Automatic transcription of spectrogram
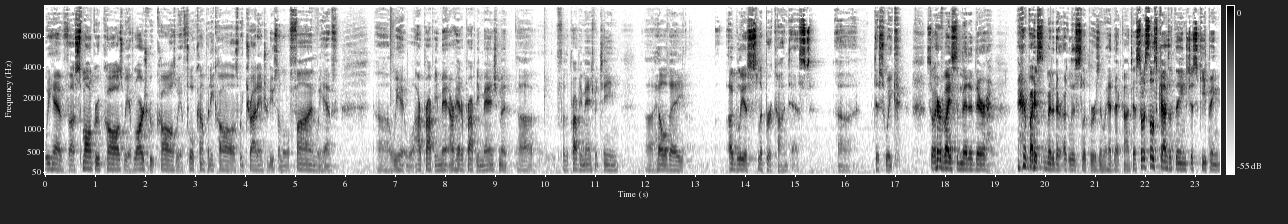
we have uh, small group calls, we have large group calls, we have full company calls. We try to introduce a little fun. We have uh, we have well, our property our head of property management uh, for the property management team uh, held a ugliest slipper contest uh, this week. So everybody submitted their everybody submitted their ugliest slippers, and we had that contest. So it's those kinds of things, just keeping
